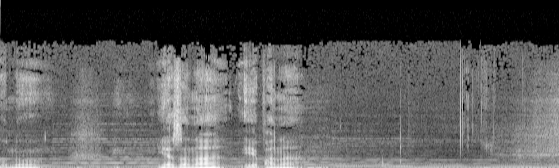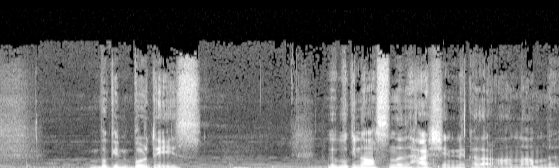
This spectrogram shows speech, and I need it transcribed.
bunu yazana yapana. Bugün buradayız. Ve bugün aslında her şey ne kadar anlamlı.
